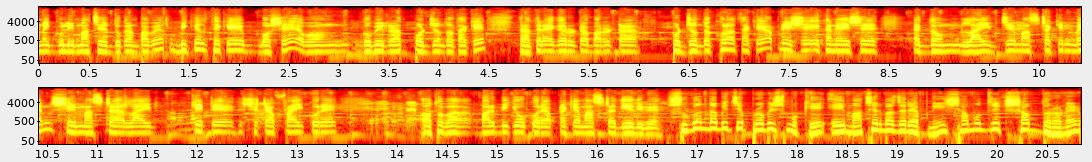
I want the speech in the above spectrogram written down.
অনেকগুলি মাছের দোকান পাবেন। বিকেল থেকে বসে এবং গভীর রাত পর্যন্ত থাকে। রাতের এগারোটা, বারোটা পর্যন্ত খোলা থাকে। আপনি এসে এখানে এসে একদম লাইভ যে মাছটা কিনবেন, সেই মাছটা লাইভ কেটে সেটা ফ্রাই করে অথবা বারবিকিউ করে আপনাকে মাছটা দিয়ে দিবে। সুগন্ধা বিচে প্রবেশ মুখে এই মাছের বাজারে আপনি সামুদ্রিক সব ধরনের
